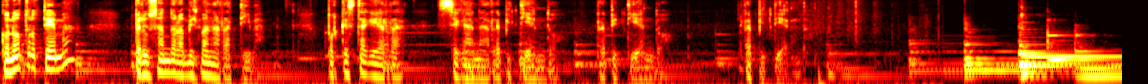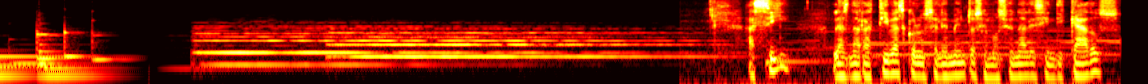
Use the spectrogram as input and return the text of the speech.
Con otro tema pero usando la misma narrativa, porque esta guerra se gana repitiendo, repitiendo, repitiendo. Así, las narrativas con los elementos emocionales indicados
